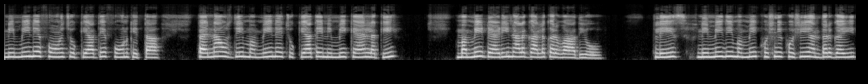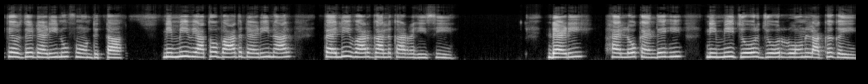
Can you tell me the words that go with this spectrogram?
ਨਿੰਮੀ ਨੇ ਫ਼ੋਨ ਚੁੱਕਿਆ ਤੇ ਫ਼ੋਨ ਕੀਤਾ। ਪਹਿਲਾਂ ਉਸਦੀ ਮੰਮੀ ਨੇ ਚੁੱਕਿਆ ਤੇ ਨਿੰਮੀ ਕਹਿਣ ਲੱਗੀ, ਮੰਮੀ ਡੈਡੀ ਨਾਲ ਗੱਲ ਕਰਵਾ ਦਿਓ, ਪਲੀਜ਼। ਨਿੰਮੀ ਦੀ ਮੰਮੀ ਖੁਸ਼ੀ-ਖੁਸ਼ੀ ਅੰਦਰ ਗਈ ਤੇ ਉਸਦੇ ਡੈਡੀ ਨੂੰ ਫ਼ੋਨ ਦਿੱਤਾ। ਨਿੰਮੀ ਵਿਆਹ ਤੋਂ ਬਾਅਦ ਡੈਡੀ ਨਾਲ ਪਹਿਲੀ ਵਾਰ ਗੱਲ ਕਰ ਰਹੀ ਸੀ। ਡੈਡੀ, ਹੈਲੋ ਕਹਿੰਦੇ ਹੀ ਨਿੰਮੀ ਜ਼ੋਰ-ਜ਼ੋਰ ਰੋਣ ਲੱਗ ਗਈ।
